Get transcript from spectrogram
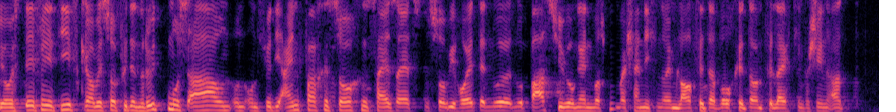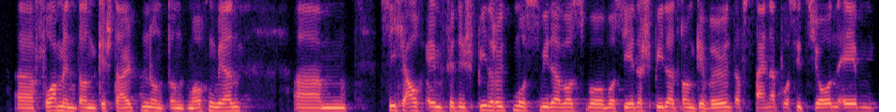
ja, ist definitiv, glaube ich, so für den Rhythmus auch und, und, und für die einfachen Sachen, sei es jetzt so wie heute nur, nur Passübungen, was man wahrscheinlich noch im Laufe der Woche dann vielleicht in verschiedenen Art, äh, Formen dann gestalten und, und machen werden. Ähm, sich auch eben für den Spielrhythmus wieder was, wo was jeder Spieler daran gewöhnt, auf seiner Position eben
